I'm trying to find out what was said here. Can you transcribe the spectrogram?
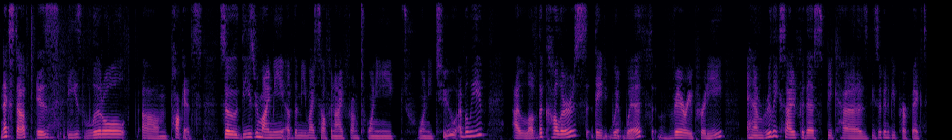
Next up is these little um, pockets. So these remind me of the Me, Myself, and I from 2022, I believe. I love the colors they went with. Very pretty. And I'm really excited for this because these are going to be perfect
